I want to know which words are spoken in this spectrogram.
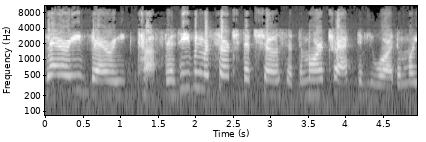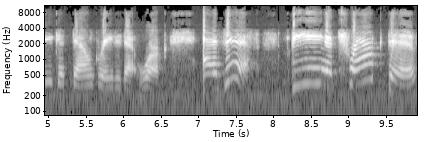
very, very tough. There's even research that shows that the more attractive you are, the more you get downgraded at work. As if being attractive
